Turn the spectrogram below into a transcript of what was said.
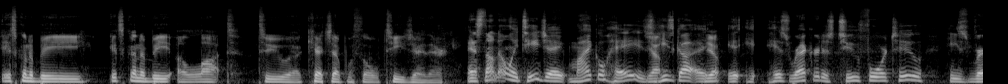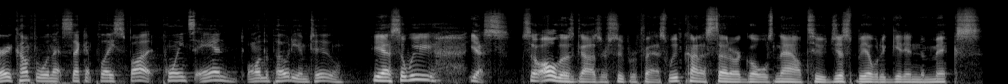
it's going to be it's going to be a lot to uh, catch up with old TJ there. And it's not only TJ, Michael Hayes. Yep. He's got Yep. it, his record is two four two. He's very comfortable in that second place spot, points and on the podium too. Yeah, so we yes, so all those guys are super fast. We've kind of set our goals now to just be able to get in the mix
